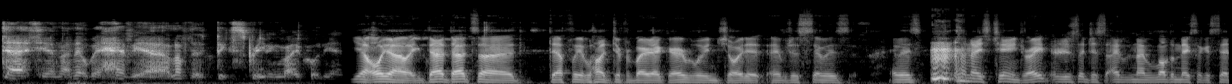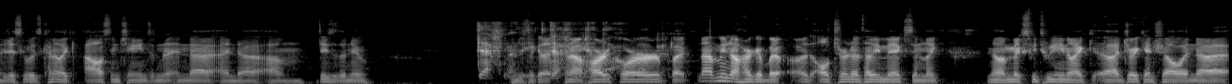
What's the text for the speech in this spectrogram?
dirtier and that little bit heavier. I love the big screaming vocal at the end. Yeah, oh yeah, like that. That's uh, definitely a lot different. But like, I really enjoyed it. It was just, it was, it was a nice change, right? It just, I just, I, and I love the mix. Like I said, it just it was kind of like Alice in Chains and and uh, and uh, um, Days of the New. Definitely, And just like a definitely kind of hardcore, but not I mean not hardcore, but uh, alternative heavy mix and like you know a mix between like uh, Jerry Cantrell and uh,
